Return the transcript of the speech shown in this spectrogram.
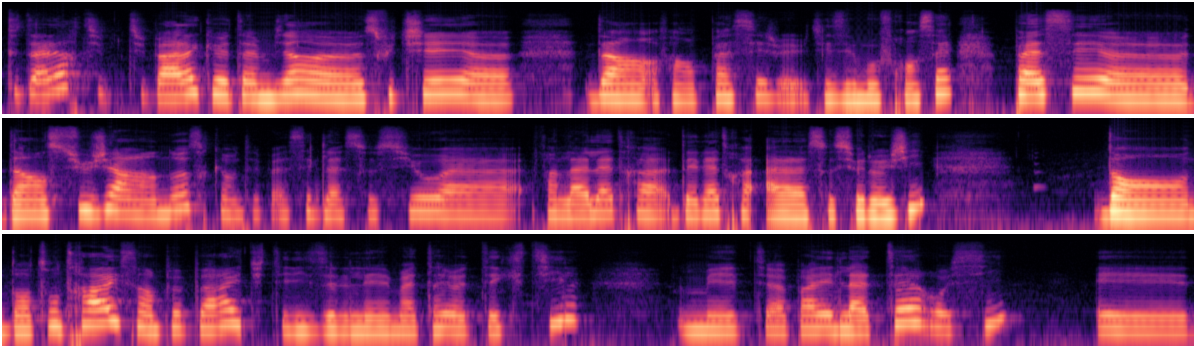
tout à l'heure, tu, tu, parlais que tu aimes bien euh, switcher euh, d'un. Enfin, passer, je vais utiliser le mot français, passer d'un sujet à un autre, comme tu es passé de la socio à. Enfin, de la lettre des lettres à la sociologie. Dans, dans ton travail, c'est un peu pareil, tu utilises les matériaux textiles, mais tu as parlé de la terre aussi et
